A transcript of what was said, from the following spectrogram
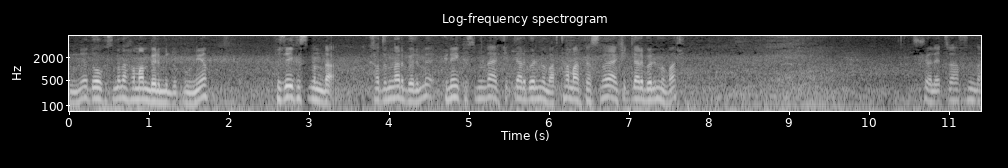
bulunuyor. Doğu kısmında hamam bölümü bulunuyor. Kuzey kısmında kadınlar bölümü, güney kısmında erkekler bölümü var. Tam arkasında da erkekler bölümü var. Şöyle etrafında.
